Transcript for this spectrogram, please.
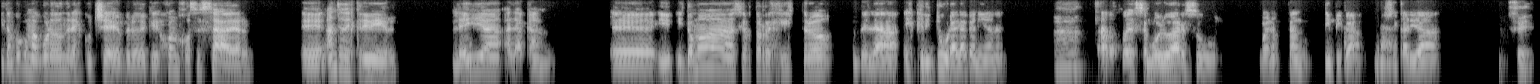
y tampoco me acuerdo dónde la escuché, pero de que Juan José Saer, eh, antes de escribir, leía a Lacan eh, y, tomaba cierto registro de la escritura lacaniana ah. para después desenvolver su, bueno, tan típica musicalidad Sí.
